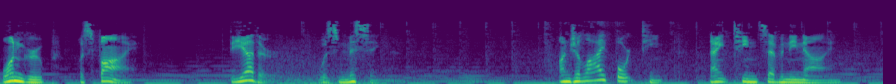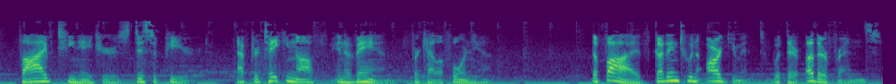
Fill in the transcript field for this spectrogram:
One group was fine. The other was missing. On July 14, 1979, five teenagers disappeared after taking off in a van for California. The five got into an argument with their other friends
